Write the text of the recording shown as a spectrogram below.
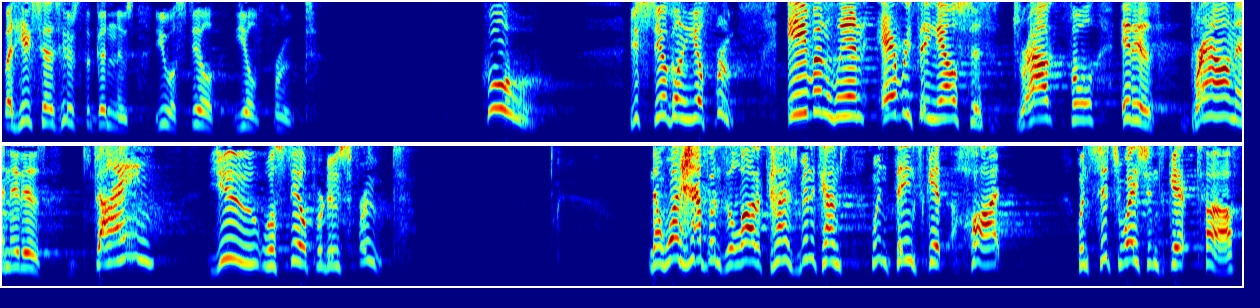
but he says, here's the good news. You will still yield fruit. Whew. You're still going to yield fruit. Even when everything else is droughtful, it is brown and it is dying, you will still produce fruit. Now what happens a lot of times, many times when things get hot, when situations get tough,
